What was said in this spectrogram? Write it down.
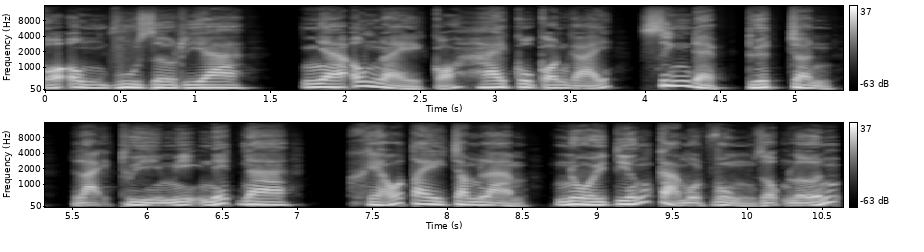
có ông Vuzeria, nhà ông này có hai cô con gái xinh đẹp tuyệt trần, lại thùy mị nết na, khéo tay chăm làm, nổi tiếng cả một vùng rộng lớn.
